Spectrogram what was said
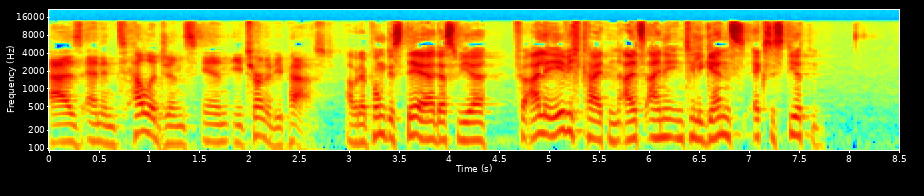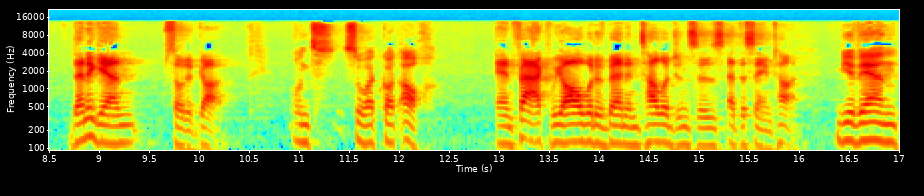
as an intelligence in eternity past. Aber der Punkt ist der, dass wir für alle Ewigkeiten als eine Intelligenz existierten. Then again, so did God. Und so hat Gott auch. In fact, we all would have been intelligences at the same time. Wir wären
